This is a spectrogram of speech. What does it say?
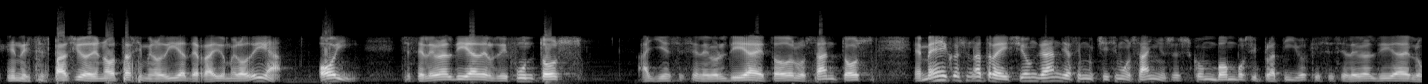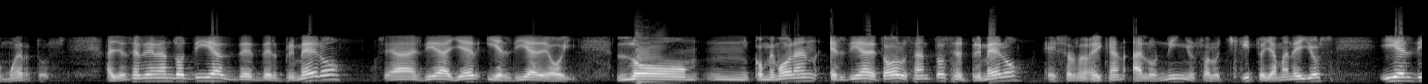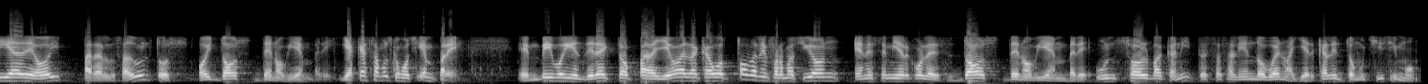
en este espacio de notas y melodías de Radio Melodía. Hoy se celebra el Día de los Difuntos, ayer se celebró el Día de Todos los Santos. En México es una tradición grande, hace muchísimos años, es con bombos y platillos que se celebra el Día de los Muertos. Ayer celebran dos días desde el primero, o sea, el día de ayer y el día de hoy. Lo mm, conmemoran el Día de Todos los Santos, el primero, eso lo dedican a los niños o a los chiquitos, llaman ellos, y el día de hoy para los adultos, hoy 2 de noviembre. Y acá estamos como siempre, en vivo y en directo, para llevar a cabo toda la información en este miércoles 2 de noviembre. Un sol bacanito está saliendo, bueno, ayer calentó muchísimo.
